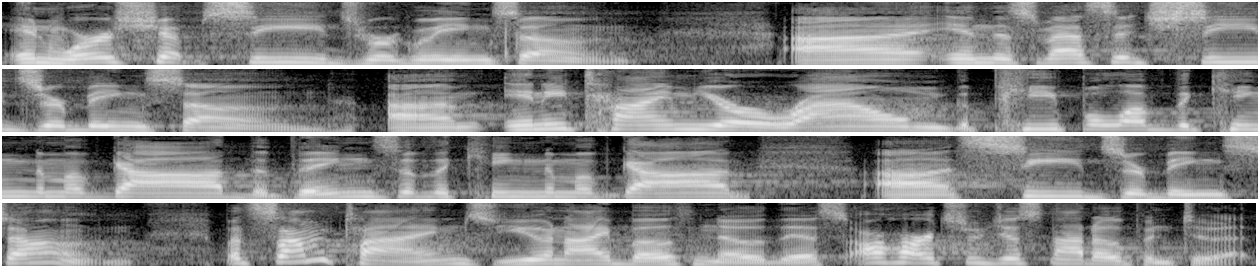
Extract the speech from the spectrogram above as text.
In worship, seeds were being sown. Uh, in this message, seeds are being sown. Um, anytime you're around the people of the kingdom of God, the things of the kingdom of God, uh, seeds are being sown. But sometimes, you and I both know this, our hearts are just not open to it.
